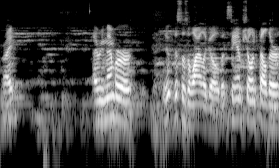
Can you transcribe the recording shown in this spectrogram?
right? I remember this was a while ago, but Sam Schoenfelder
